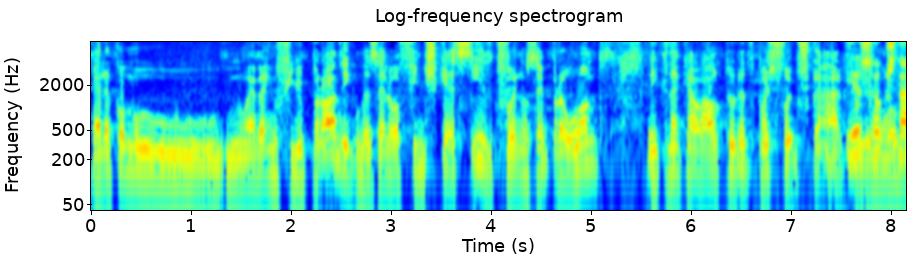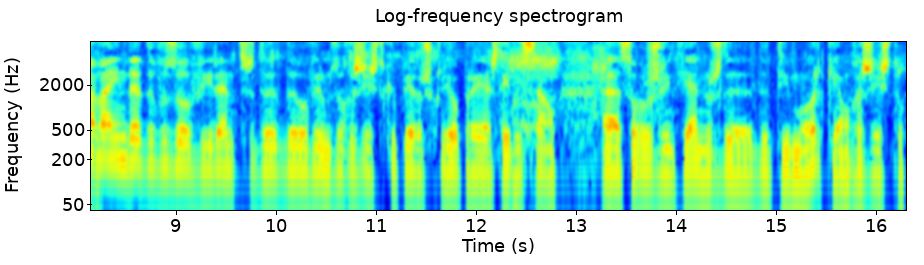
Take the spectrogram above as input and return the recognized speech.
era como. o- Não é bem o filho pródigo, mas era o filho esquecido que foi não sei para onde e que naquela altura depois foi buscar. Eu Foi só um- gostava ainda de vos ouvir, antes de, de ouvirmos o registro que o Pedro escolheu para esta edição ah, sobre os 20 anos de, de Timor, que é um registro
